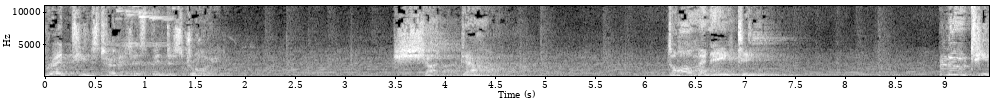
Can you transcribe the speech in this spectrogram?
Red Team's turret has been destroyed. Shut down. Dominating. Blue Team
